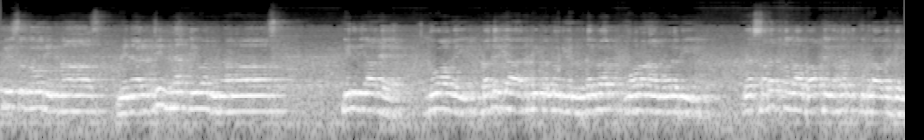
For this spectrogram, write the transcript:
في صدور الناس من الجنة والناس இறுதியாக துவாவை பதரியா அரபிக் கல்லூரியின் முதல்வர் மௌலானா மௌலவி எஸ் சதகத்துல்லா பாப்தி அகர்து கிபிலா அவர்கள்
